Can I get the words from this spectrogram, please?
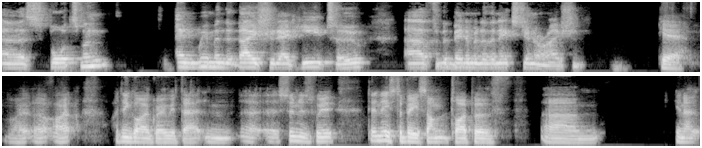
uh, sportsmen and women, that they should adhere to uh, for the betterment of the next generation. Yeah, I, I, I think I agree with that. And uh, as soon as we, there needs to be some type of, um, you know,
